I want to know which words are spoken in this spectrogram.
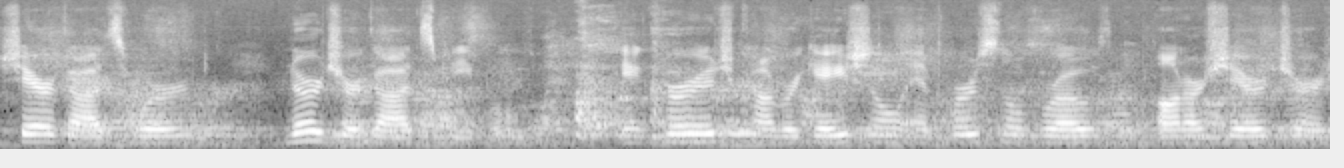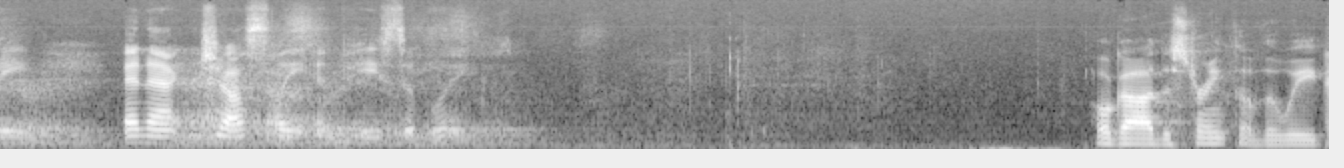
share God's word, nurture God's people, encourage congregational and personal growth on our shared journey, and act justly and peaceably. O God, the strength of the weak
